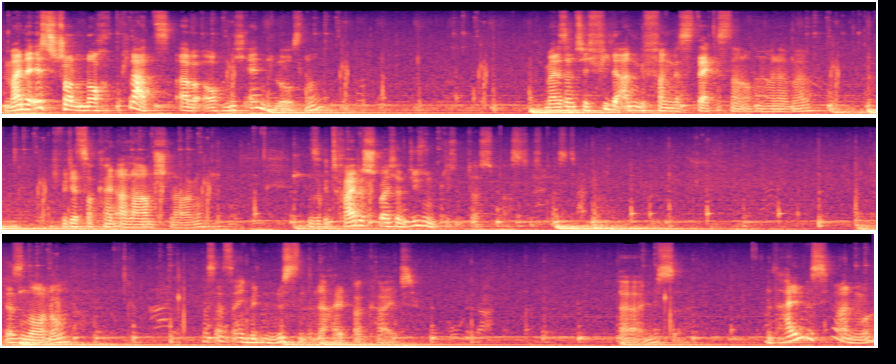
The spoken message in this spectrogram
Ich meine, da ist schon noch Platz, aber auch nicht endlos, ne? Ich meine, es sind natürlich viele angefangene Stacks dann auch immer dabei. Ich will jetzt noch keinen Alarm schlagen. Unsere Getreidespeicher, die sind, die sind, das passt, das ist in Ordnung. Was ist eigentlich mit Nüssen in der Haltbarkeit? Äh, Nüsse. Ein halbes Jahr nur.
